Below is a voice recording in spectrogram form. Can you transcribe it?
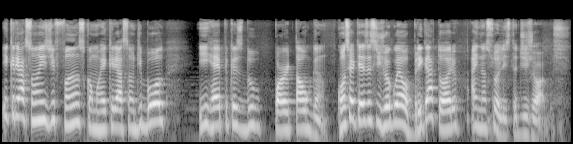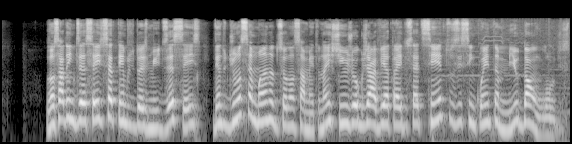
e criações de fãs como recriação de bolo e réplicas do Portal Gun. Com certeza esse jogo é obrigatório aí na sua lista de jogos. Lançado em 16 de setembro de 2016, dentro de uma semana do seu lançamento na Steam, o jogo já havia atraído 750 mil downloads.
